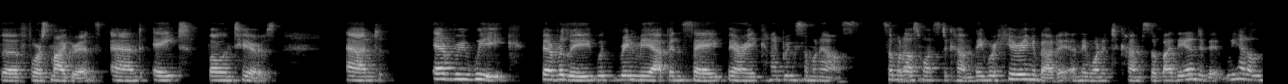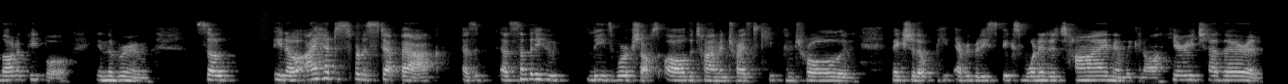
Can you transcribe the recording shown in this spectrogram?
the forced migrants and eight volunteers. And every week, Beverly would ring me up and say, Barry, can I bring someone else? Someone else wants to come. They were hearing about it and they wanted to come. So by the end of it, we had a lot of people in the room. So, you know, I had to sort of step back as, a, as somebody who leads workshops all the time and tries to keep control and make sure that everybody speaks one at a time and we can all hear each other and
